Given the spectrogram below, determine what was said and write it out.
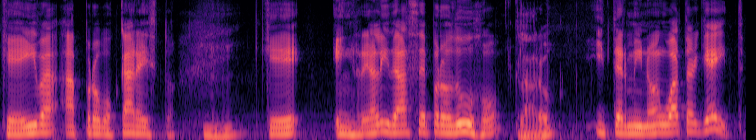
que iba a provocar esto, que en realidad se produjo Claro. y terminó en Watergate.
